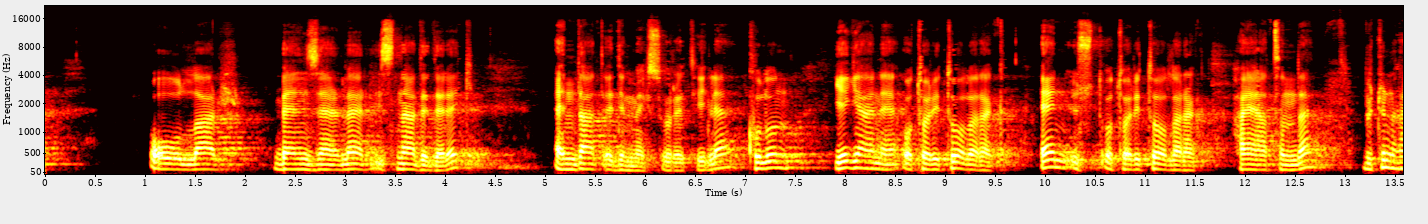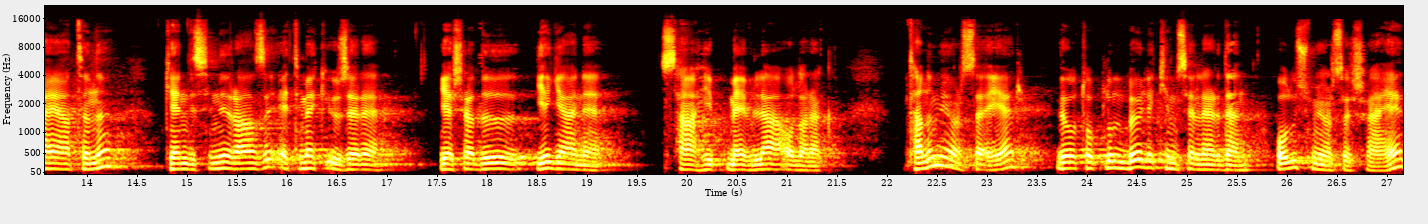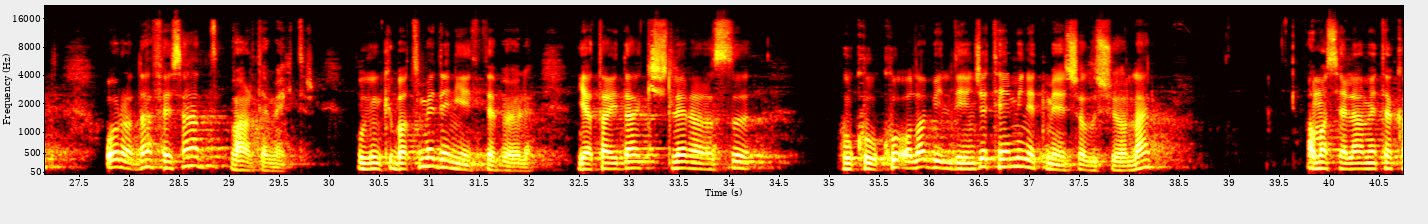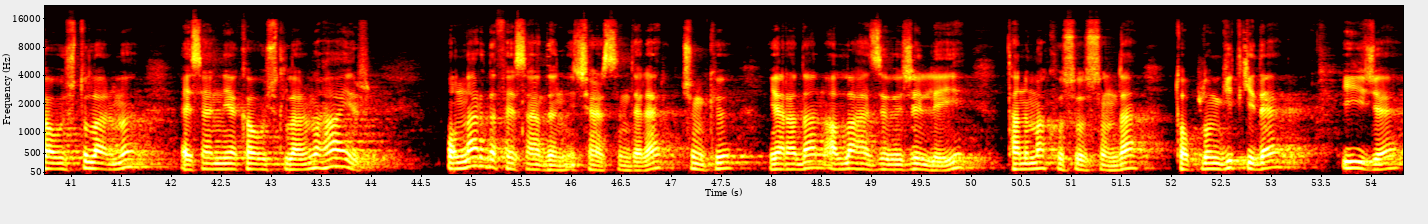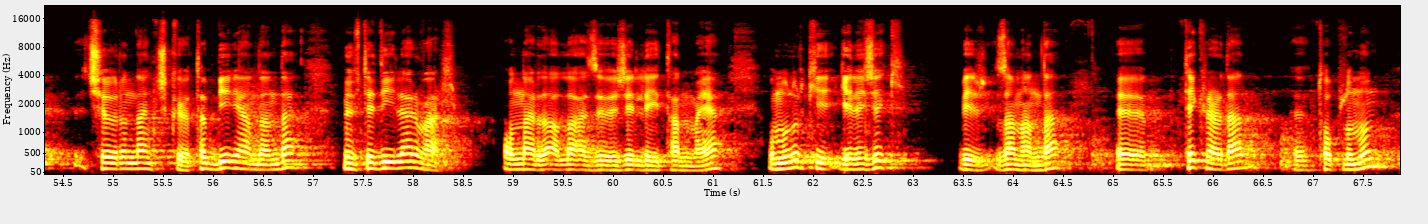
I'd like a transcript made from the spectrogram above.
oğullar, benzerler isnat ederek endat edinmek suretiyle kulun yegane otorite olarak, en üst otorite olarak hayatında bütün hayatını kendisini razı etmek üzere yaşadığı yegane sahip Mevla olarak tanımıyorsa eğer ve o toplum böyle kimselerden oluşmuyorsa şayet orada fesat var demektir. Bugünkü Batı medeniyeti de böyle. Yatayda kişiler arası hukuku olabildiğince temin etmeye çalışıyorlar. Ama selamete kavuştular mı, esenliğe kavuştular mı? Hayır. Onlar da fesadın içerisindeler. Çünkü Yaradan Allah Azze ve Celle'yi tanımak hususunda toplum gitgide iyice çığırından çıkıyor. Tabi bir yandan da müftediler var. Onlar da Allah Azze ve Celle'yi tanımaya. Umulur ki gelecek bir zamanda e, tekrardan e, toplumun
